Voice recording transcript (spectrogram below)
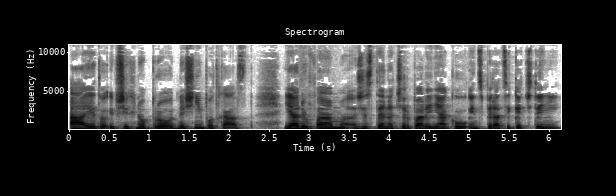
a je to i všechno pro dnešní podcast. Já doufám, že jste načerpali nějakou inspiraci ke čtení.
